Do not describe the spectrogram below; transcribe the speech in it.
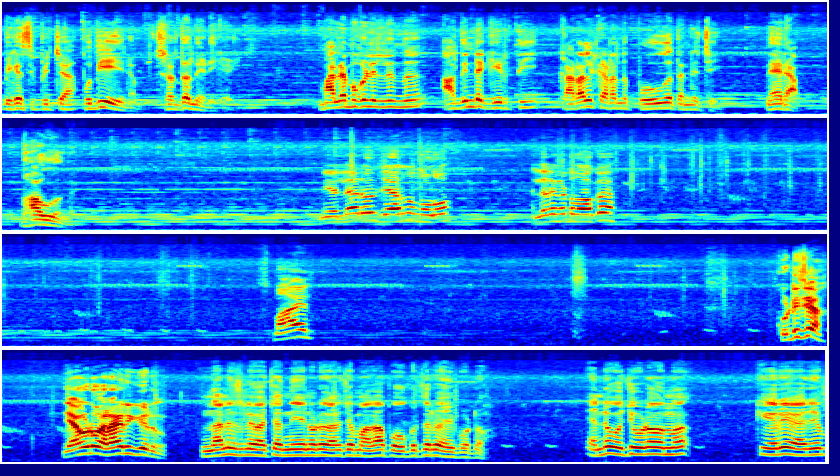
വികസിപ്പിച്ച പുതിയ ഇനം ശ്രദ്ധ നേടിക്കഴിഞ്ഞു. മലമുകളിൽ നിന്ന് അതിന്റെ കീർത്തി കടൽ കടന്ന് പോവുക തന്നെ ചെയ്യും. നേരാം. ഭാവുകങ്ങൾ. നീ എല്ലാരും ചേർന്ന് നോളൂ എല്ലാരും കണ്ട് നോക്ക്. സ്മൈൽ കുട്ടിച്ച ഞാൻ ഇവിടെ വരാനിരിക്കുന്നു എന്നാലും സ്ലീവാച്ച നീ എന്നോട് കാണിച്ച മകാ പോക്കത്തരും ആയിപ്പോട്ടോ. എന്റെ കൊച്ചു കൂടെ വന്ന് കയറിയ കാര്യം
